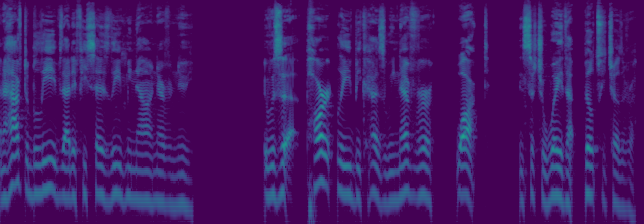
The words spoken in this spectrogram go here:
And I have to believe that if he says, Leave me now, I never knew you, it was uh, partly because we never walked in such a way that built each other up.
